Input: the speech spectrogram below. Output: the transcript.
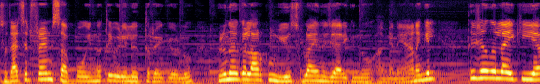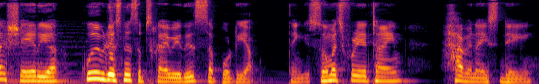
so that's it friends അപ്പോൾ ഇന്നത്തെ വീഡിയോയിൽ ഇത്രയൊക്കെ ഉള്ളൂ. വീഡിയോ നിങ്ങൾക്ക് എല്ലാവർക്കും യൂസ്ഫുൾ ആയെന്ന് വിചാരിക്കുന്നു. അങ്ങനെയാണെങ്കിൽ തീർച്ചയായും ലൈക്ക് ചെയ്യുക ഷെയർ ചെയ്യുക കൂടുതൽ വീഡിയോസിന് സബ്സ്ക്രൈബ് ചെയ്ത് സപ്പോർട്ട് ചെയ്യാം thank you so much for your time have a nice day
